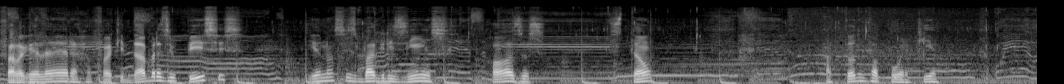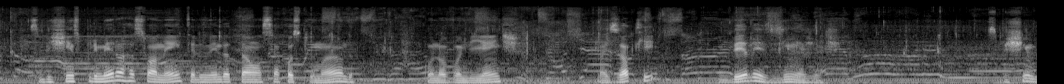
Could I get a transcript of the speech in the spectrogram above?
Fala galera, Rafael aqui da Brasil Pieces. E os nossos bagrezinhos rosas estão a todo vapor aqui, ó. Os bichinhos, primeiro arraçoamento, eles ainda estão se acostumando com o novo ambiente. Mas ó que belezinha, gente. Os bichinhos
